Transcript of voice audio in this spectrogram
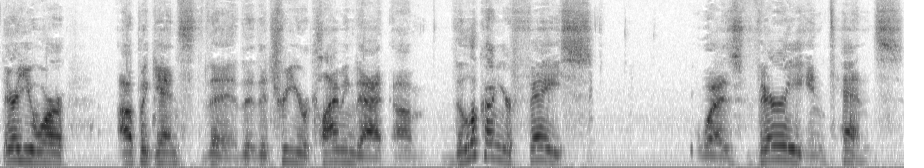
there you were up against the, the, the tree you were climbing. That um, the look on your face was very intense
